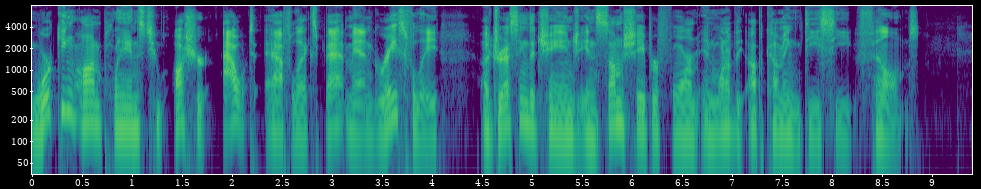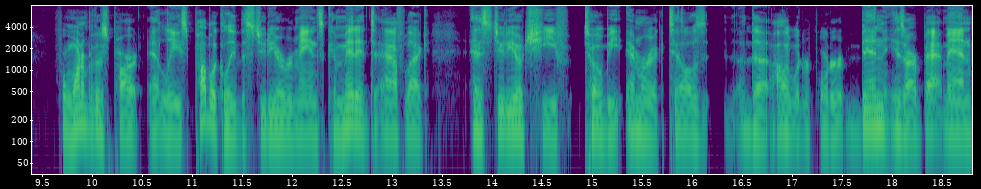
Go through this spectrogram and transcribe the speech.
working on plans to usher out Affleck's Batman gracefully, addressing the change in some shape or form in one of the upcoming DC films. For Warner Brothers' part, at least publicly, the studio remains committed to Affleck, as studio chief Toby Emmerich tells the Hollywood Reporter Ben is our Batman.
